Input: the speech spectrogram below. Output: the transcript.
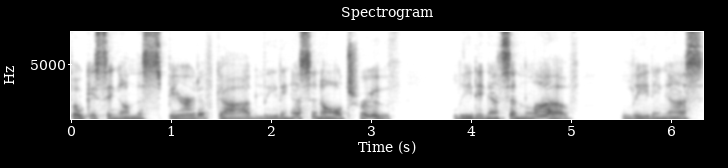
focusing on the Spirit of God leading us in all truth, leading us in love, leading us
